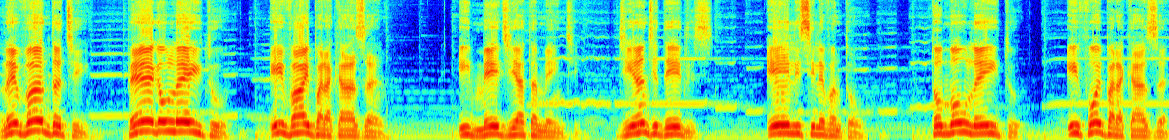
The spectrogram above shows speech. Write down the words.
levanta-te, pega o leito e vai para casa. Imediatamente, diante deles, ele se levantou, tomou o leito e foi para casa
